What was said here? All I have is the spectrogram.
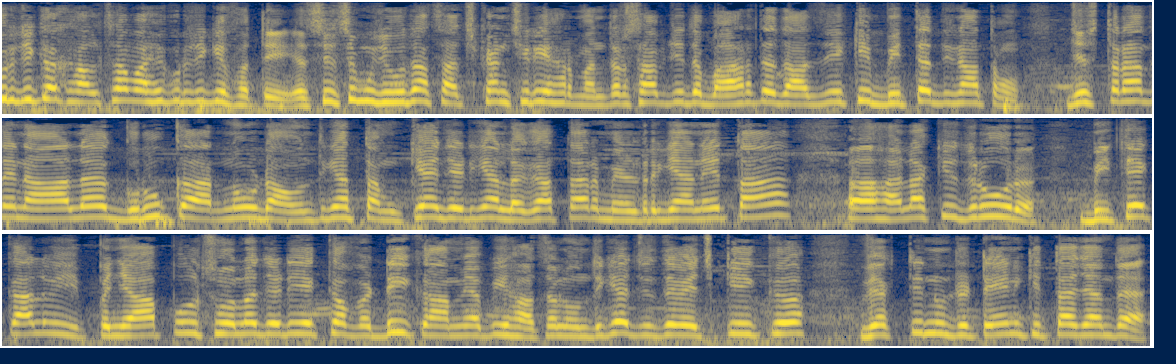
ਗੁਰੂ ਜੀ ਕਾ ਖਾਲਸਾ, ਵਾਹਿਗੁਰੂ ਜੀ ਕੀ ਫਤਿਹ। ਅਸੀਂ ਇਸ ਮੌਜੂਦ ਹਾਂ ਸੱਚਖੰਡ ਸ੍ਰੀ ਹਰਮੰਦਰ ਸਾਹਿਬ ਜੀ ਦੇ ਬਾਹਰ ਤੇ ਦੱਸ ਦਈਏ ਕਿ ਬੀਤੇ ਦਿਨਾਂ ਤੋਂ ਜਿਸ ਤਰ੍ਹਾਂ ਦੇ ਨਾਲ ਗੁਰੂ ਘਰ ਨੂੰ ਉਡਾਉਣ ਦੀਆਂ ਧਮਕੀਆਂ ਜਿਹੜੀਆਂ ਲਗਾਤਾਰ ਮਿਲ ਰਹੀਆਂ ਨੇ, ਤਾਂ ਹਾਲਾਂਕਿ ਜ਼ਰੂਰ ਬੀਤੇ ਕੱਲ ਵੀ ਪੰਜਾਬ ਪੁਲਿਸ ਵੱਲੋਂ ਜਿਹੜੀ ਇੱਕ ਵੱਡੀ ਕਾਮਯਾਬੀ ਹਾਸਲ ਹੁੰਦੀ ਹੈ, ਜਿਸ ਦੇ ਵਿੱਚ ਕਿ ਇੱਕ ਵਿਅਕਤੀ ਨੂੰ ਡਿਟੇਨ ਕੀਤਾ ਜਾਂਦਾ ਹੈ,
